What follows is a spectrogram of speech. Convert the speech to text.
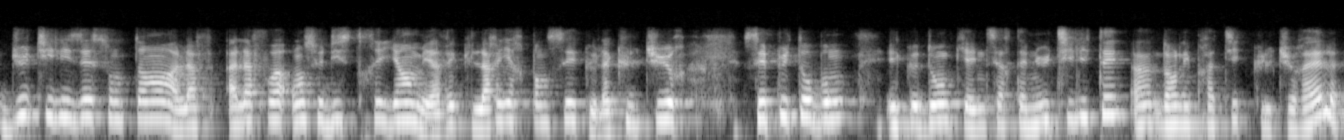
d'utiliser son temps à la, fois en se distrayant, mais avec l'arrière-pensée que la culture, c'est plutôt bon et que donc il y a une certaine utilité hein, dans les pratiques culturelles.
